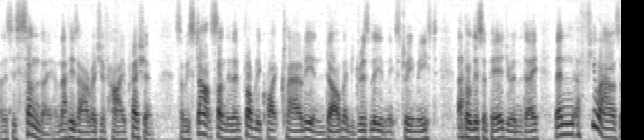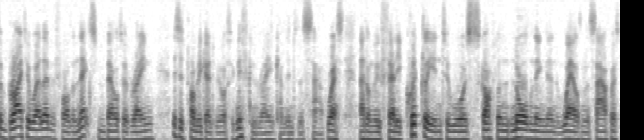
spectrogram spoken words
and this is Sunday, and that is our ridge of high pressure. So we start Sunday then probably quite cloudy and dull, maybe drizzly in the extreme east. That'll disappear during the day. Then a few hours of brighter weather before the next belt of rain. This is probably going to be more significant rain comes into the southwest. That'll move fairly quickly in towards Scotland, northern England, Wales and the southwest,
